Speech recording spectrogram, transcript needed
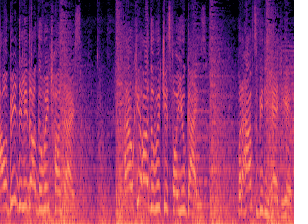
I'll be the leader of the witch hunters. And I'll kill all the witches for you guys. But I have to be the head here.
